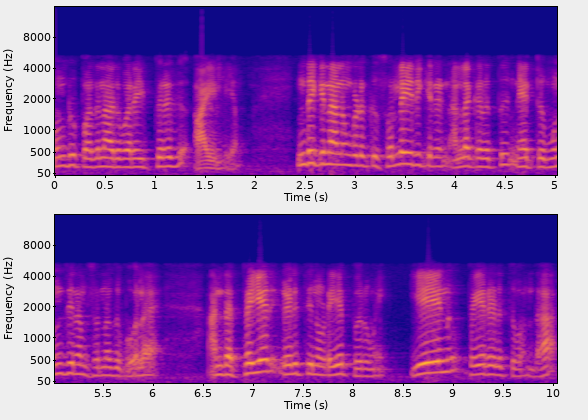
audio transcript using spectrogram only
ஒன்று பதினாறு வரை பிறகு ஆயில்யம். இன்றைக்கு நான் உங்களுக்கு சொல்ல இருக்கிற நல்ல கருத்து நேற்று முன்தினம் சொன்னது போல அந்த பெயர் எழுத்தினுடைய பெருமை. ஏன்னு பெயர் எழுத்து வந்தால்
